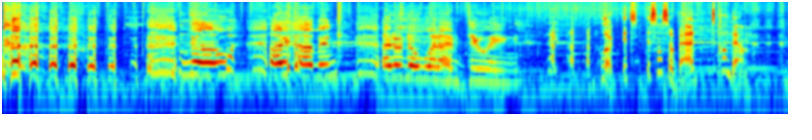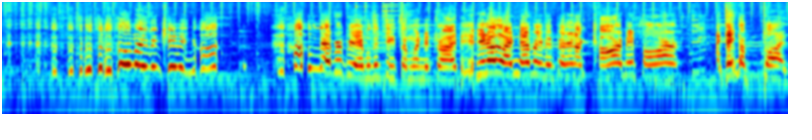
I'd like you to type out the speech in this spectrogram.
No, I haven't. I don't know what I'm doing. Look, it's it's not so bad. Just calm down. Who am I even kidding, huh? I'll never be able to teach someone to drive. You know that I've never even been in a car before? I take the bus.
